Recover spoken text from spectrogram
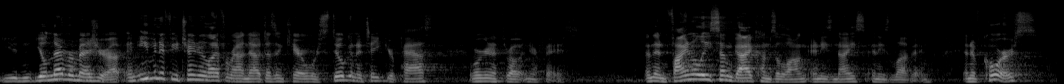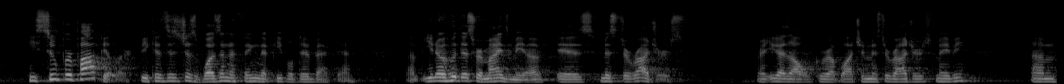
you, you'll never measure up. And even if you turn your life around now, it doesn't care. We're still going to take your past and we're going to throw it in your face. And then finally, some guy comes along and he's nice and he's loving. And of course, he's super popular because this just wasn't a thing that people did back then. Um, you know who this reminds me of is Mr. Rogers, right? You guys all grew up watching Mr. Rogers, maybe. Um,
